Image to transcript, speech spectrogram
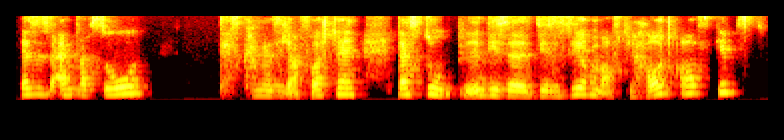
Das ist einfach so, das kann man sich auch vorstellen, dass du äh, diese, dieses Serum auf die Haut aufgibst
